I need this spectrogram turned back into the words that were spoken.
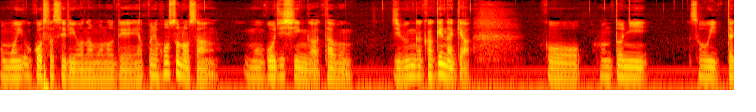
思い起こさせるようなものでやっぱり細野さんもご自身が多分自分が書けなきゃこう本当にそういった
